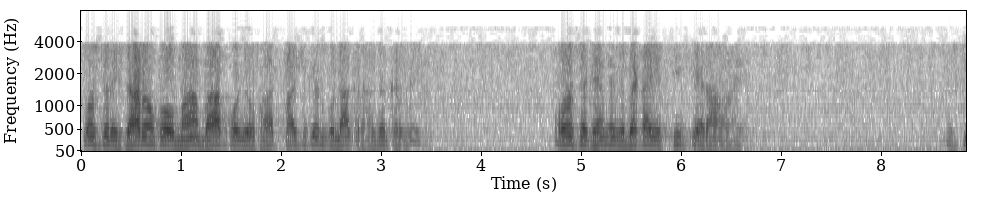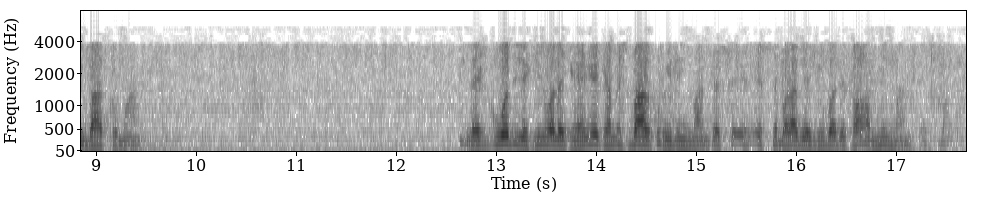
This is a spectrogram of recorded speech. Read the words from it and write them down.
تو اس کے رشتے داروں کو ماں باپ کو جو فات پا چکے ان کو لا کر حاضر کر دے گا۔ اور اس سے کہیں گے کہ بیٹا یہ ٹھیک کہہ رہا ہے۔ اس کی بات کو مان۔ لیکن قوت یقین والے کہیں گے کہ ہم اس بات کو بھی نہیں مانتے اس سے بڑا بھی عجوبہ دکھاؤ ہم نہیں مانتے اس بات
